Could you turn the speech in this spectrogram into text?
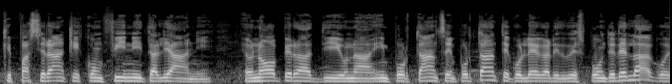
che passerà anche ai confini italiani, è un'opera di una importanza importante, collega le due sponde del lago.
